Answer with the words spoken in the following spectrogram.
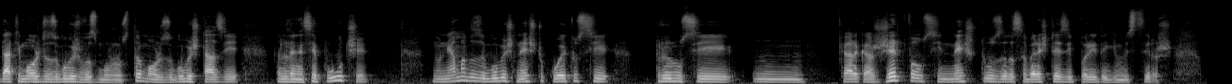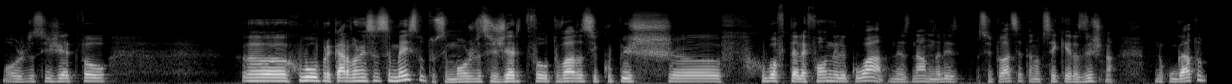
Да, ти можеш да загубиш възможността, можеш да загубиш тази, нали, да не се получи, но няма да загубиш нещо, което си, примерно си, м- как да кажа, жертвал си нещо, за да събереш тези пари да ги инвестираш. Може да си жертвал хубаво прекарване с семейството си. Може да се жертва от това да си купиш хубав телефон или кола. Не знам, нали, ситуацията на всеки е различна. Но когато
